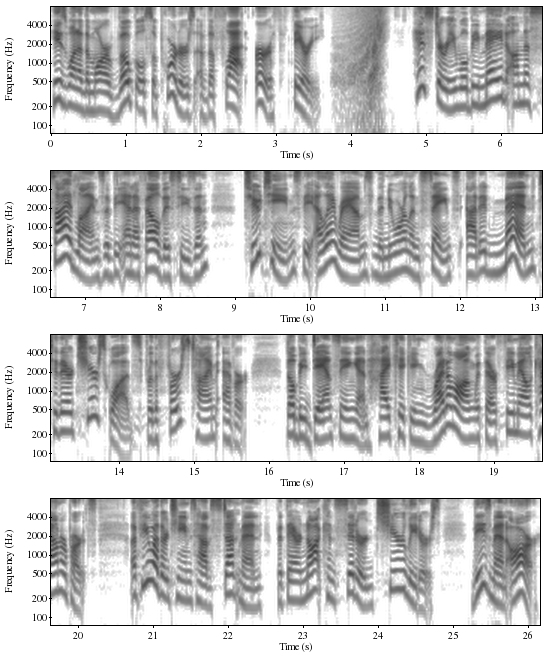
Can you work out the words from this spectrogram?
He's one of the more vocal supporters of the flat earth theory. History will be made on the sidelines of the NFL this season. Two teams, the LA Rams and the New Orleans Saints, added men to their cheer squads for the first time ever. They'll be dancing and high kicking right along with their female counterparts. A few other teams have stuntmen, but they are not considered cheerleaders. These men are,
